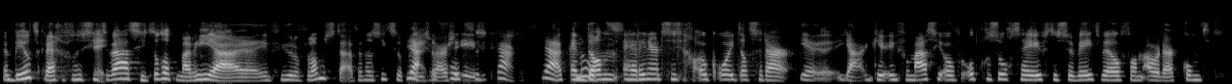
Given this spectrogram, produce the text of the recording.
een beeld krijgen van de situatie. Totdat Maria eh, in vuur en vlam staat. En dan ziet ze opeens waar ze is. Ja, klopt. En dan herinnert ze zich ook ooit dat ze daar eh, ja, een keer informatie over opgezocht heeft. Dus ze weet wel van, oh, daar komt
